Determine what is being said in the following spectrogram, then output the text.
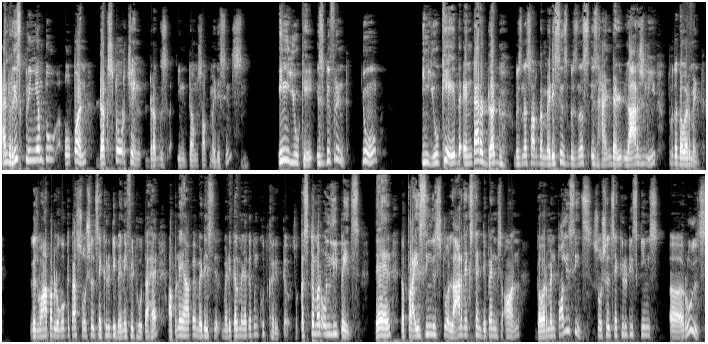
and risk premium to open drugstore chain drugs in terms of medicines in UK is different. You in UK the entire drug business or the medicines business is handled largely through the government. Because वहाँ पर लोगों के पास सोशल सिक्योरिटी बेनिफिट होता है। अपने यहाँ पे मेडिकल में जाकर तुम खुद खरीदते हो। So customer only pays there the pricing is to a large extent depends on government policies social security schemes rules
